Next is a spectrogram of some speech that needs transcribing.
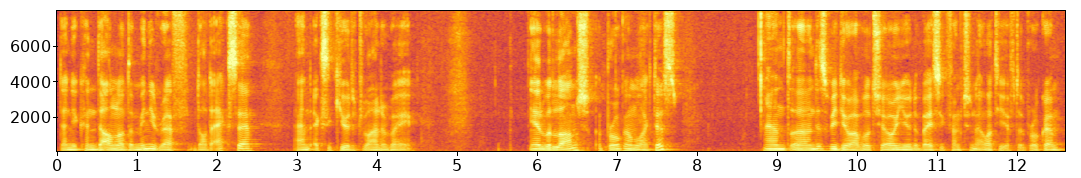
Then you can download the miniref.exe and execute it right away. It will launch a program like this and uh, in this video I will show you the basic functionality of the program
